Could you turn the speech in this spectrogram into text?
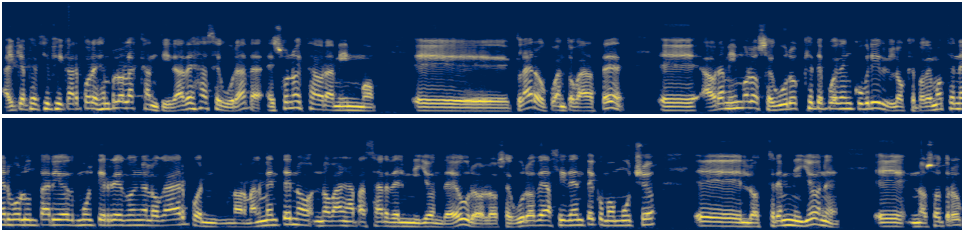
Hay que especificar, por ejemplo, las cantidades aseguradas. Eso no está ahora mismo eh, claro cuánto va a hacer. Eh, ahora mismo los seguros que te pueden cubrir, los que podemos tener voluntarios multirriesgo en el hogar, pues normalmente no, van a pasar del millón de euros. Los seguros de accidente, como mucho, eh, los 3 millones. Eh, nosotros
